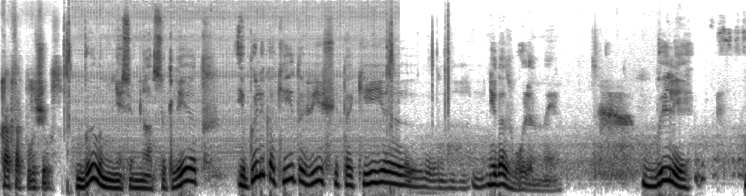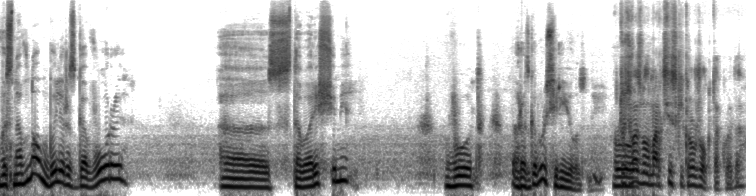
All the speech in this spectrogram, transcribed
Как так получилось? Было мне 17 лет, и были какие-то вещи такие э, недозволенные. Были, в основном были разговоры э, с товарищами, вот, разговоры серьезные. То есть у вас был марксистский кружок такой, да?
